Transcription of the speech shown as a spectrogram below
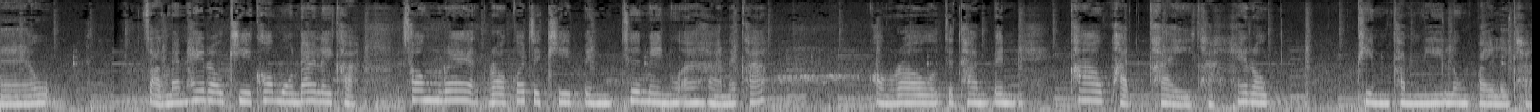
แล้ว จากนั้นให้เราคีย์ข้อมูลได้เลยค่ะ ช่องแรกเราก็จะคีย์เป็นชื่อเมนูอาหารนะคะ ของเราจะทำเป็นข้าวผัดไข่ค่ะ ให้เราพิมพ์คำนี้ลงไปเลยค่ะ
